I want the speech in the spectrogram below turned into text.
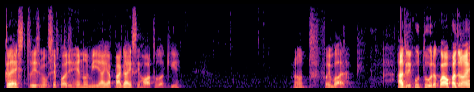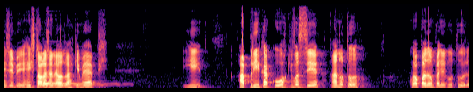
3, mas você pode renomear e apagar esse rótulo aqui. Pronto, foi embora. Agricultura, qual é o padrão RGB? Restaura a janela do ArcMap e aplica a cor que você anotou. Qual é o padrão para agricultura?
